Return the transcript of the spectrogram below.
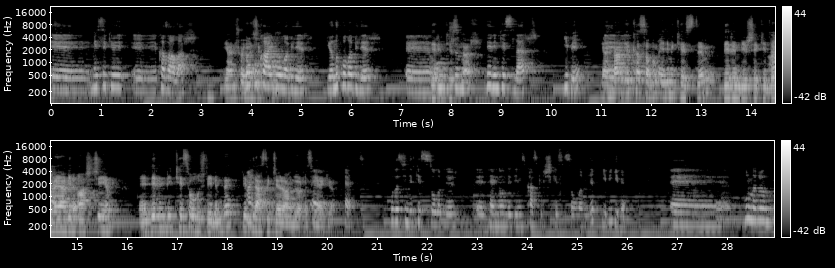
e, mesleki e, kazalar, yani şöyle doku açık, kaybı olabilir, yanık olabilir, e, derin onun kesiler. derin kesiler gibi. Yani Ee, ben bir kasabım, elimi kestim derin bir şekilde Aynen. veya bir aşçıyım. e, derin bir kesi oluştu elimde, bir Aynen. plastik cerrahın görmesi Evet. gerekiyor. Evet. Burada sinir kesisi olabilir, e, tendon dediğimiz kas giriş kesisi olabilir gibi gibi. E, bunların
